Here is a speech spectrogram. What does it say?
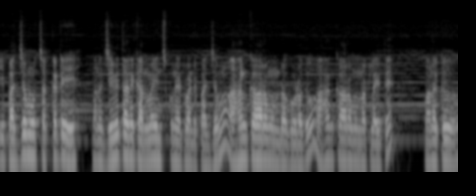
ఈ పద్యము చక్కటి మన జీవితానికి అన్వయించుకునేటువంటి పద్యము. అహంకారం ఉండకూడదు. అహంకారం ఉన్నట్లయితే మనకు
